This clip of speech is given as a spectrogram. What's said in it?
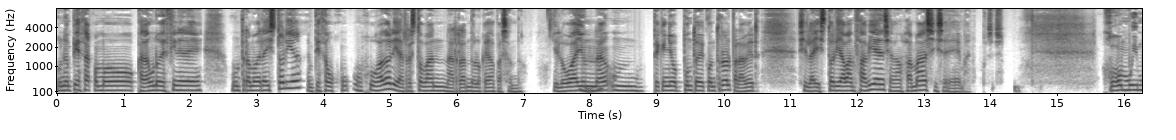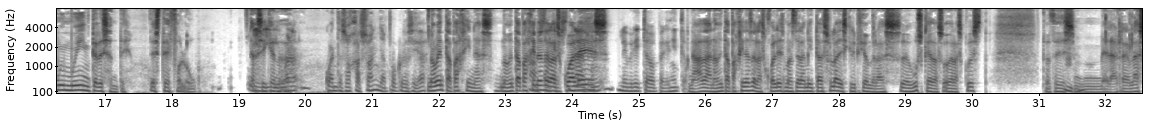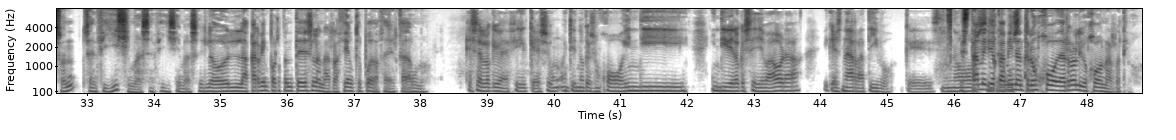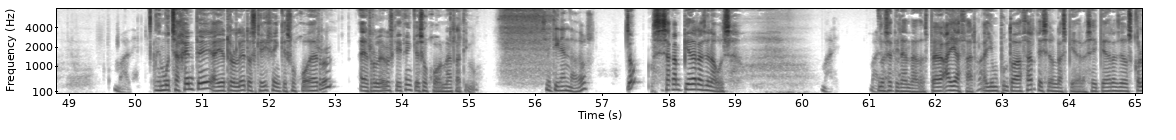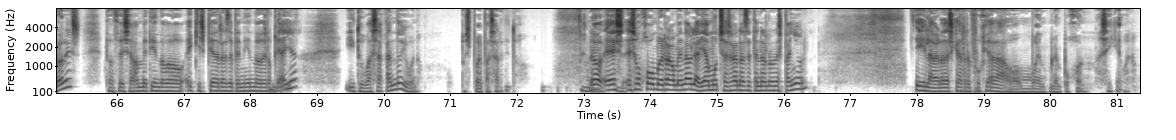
Uno empieza como cada uno define un tramo de la historia, empieza un, jugador y el resto van narrando lo que va pasando. Y luego hay un pequeño punto de control para ver si la historia avanza bien, si avanza más, si se... Bueno, pues eso. Juego muy, muy, muy interesante. Este follow. Así que nada. ¿Cuántas hojas son? Ya por curiosidad. 90 páginas. 90 páginas de las cuales. Un librito pequeñito. Nada, 90 páginas de las cuales más de la mitad son la descripción de las eh, búsquedas o de las quests. Entonces, mm, las reglas son sencillísimas, sencillísimas. Y lo, la carga importante es la narración que puede hacer cada uno. Eso es lo que iba a decir, que es un, entiendo que es un juego indie, indie de lo que se lleva ahora y que es narrativo. Que no Está medio camino entre un juego de rol y un juego narrativo. Vale. Hay mucha gente, hay roleros que dicen que es un juego de rol, hay roleros que dicen que es un juego narrativo. ¿Se tiran dados? No, se sacan piedras de una bolsa. Vale. no se tiran dados, pero hay azar. Hay un punto de azar que son las piedras. Hay piedras de dos colores, entonces se van metiendo X piedras dependiendo de lo que haya y tú vas sacando y bueno, pues puede pasar de todo. no, es, es un juego muy recomendable. Había muchas ganas de tenerlo en español. Y la verdad es que el refugio ha dado un buen empujón. Así que bueno.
